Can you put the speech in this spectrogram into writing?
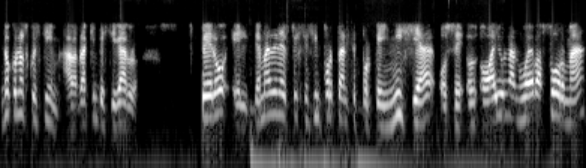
no conozco Steam, habrá que investigarlo. Pero el tema de Netflix es importante porque inicia o, se, o, hay una nueva forma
